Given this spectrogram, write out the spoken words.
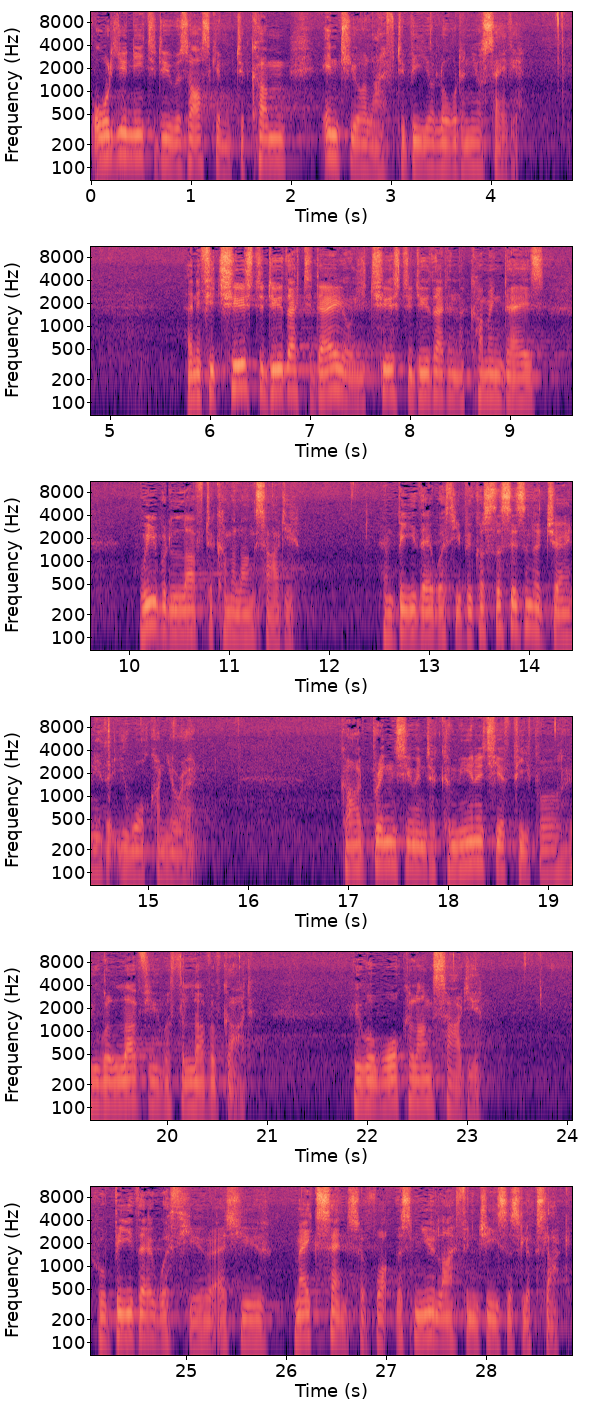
All you need to do is ask him to come into your life to be your Lord and your savior. And if you choose to do that today or you choose to do that in the coming days, we would love to come alongside you and be there with you because this isn't a journey that you walk on your own. God brings you into a community of people who will love you with the love of God, who will walk alongside you, who will be there with you as you make sense of what this new life in Jesus looks like.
